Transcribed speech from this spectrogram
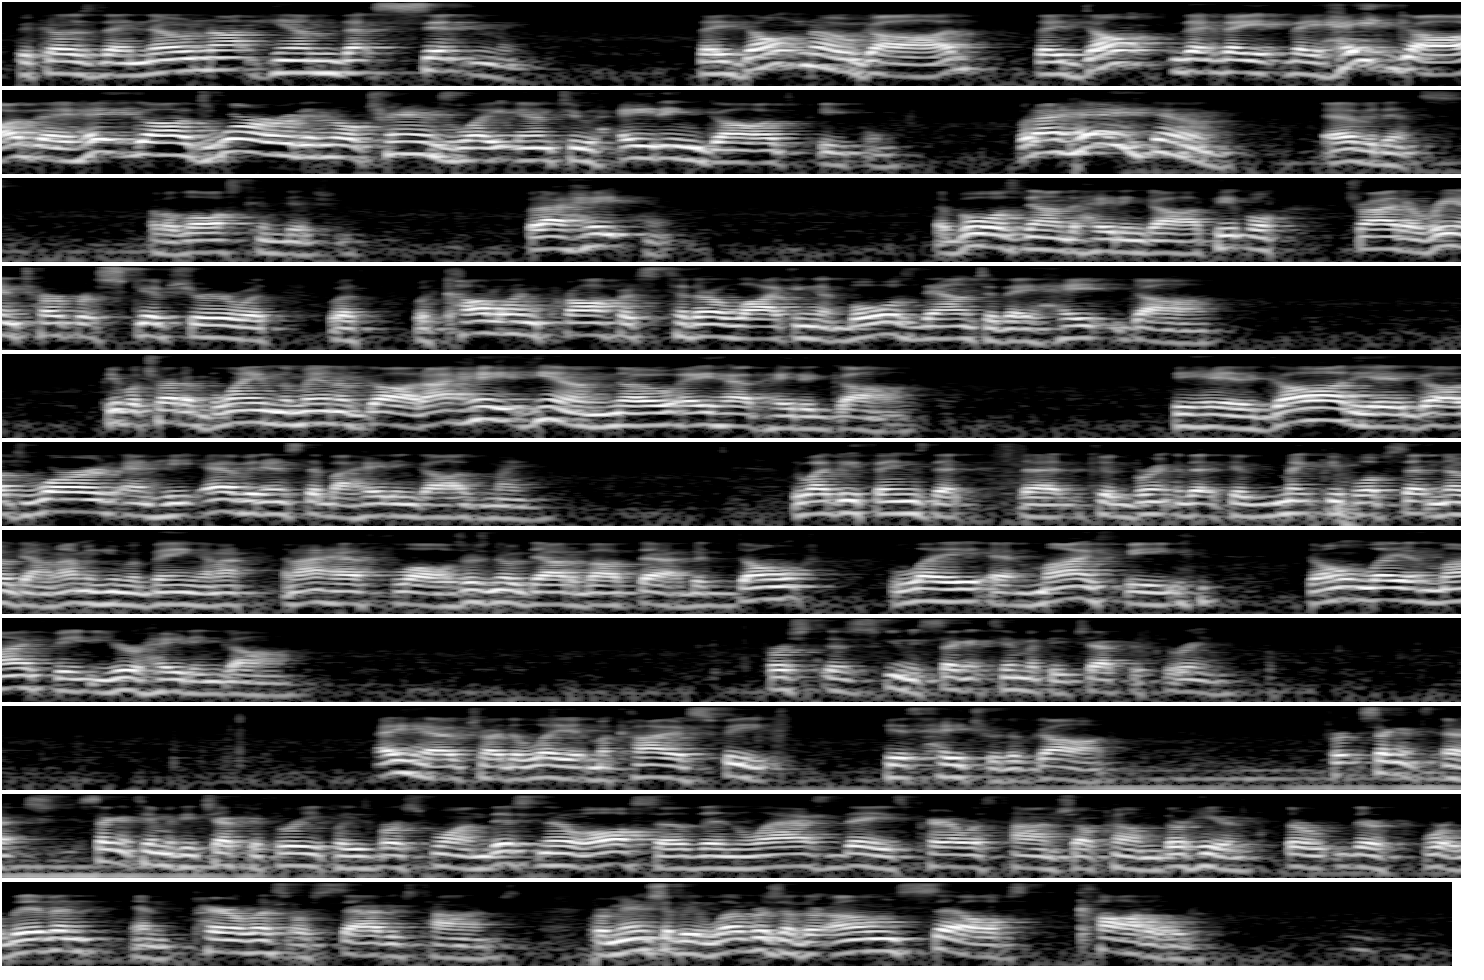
because they know not him that sent me. They don't know God. They don't they, they, they hate God, they hate God's word, and it'll translate into hating God's people. But I hate him. Evidence of a lost condition. But I hate him. It boils down to hating God. People try to reinterpret Scripture with, with, with coddling prophets to their liking. It boils down to they hate God. People try to blame the man of God. I hate him. No, Ahab hated God. He hated God, he hated God's word, and he evidenced it by hating God's man. Do I do things that, that could bring that could make people upset? No doubt. I'm a human being and I and I have flaws. There's no doubt about that. But don't lay at my feet, don't lay at my feet you're hating God. First excuse me, Second Timothy chapter three. Ahab tried to lay at Micaiah's feet his hatred of God. Second, uh, Second Timothy chapter 3, please, verse 1. This know also then last days perilous times shall come. They're here. They're, they're, we're living in perilous or savage times. For men shall be lovers of their own selves, coddled,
